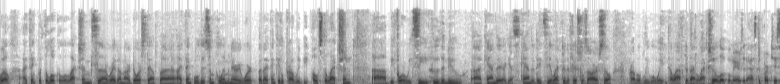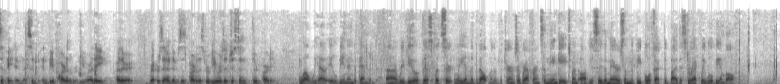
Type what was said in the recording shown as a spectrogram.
Well, I think with the local elections uh, right on our doorstep, uh, I think we'll do some preliminary work, but I think it'll probably be post-election uh, before we see who the new uh, candidate, I guess, candidates, the elected officials are. So probably we'll wait until after that election. The local mayors that asked to participate in this and, and be a part of the review are they are there representatives as part of this review, or is it just a third party? Well, we have, it'll be an independent uh, review of this, but certainly in the development of the terms of reference and the engagement, obviously the mayors and the people affected by this directly will be involved.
